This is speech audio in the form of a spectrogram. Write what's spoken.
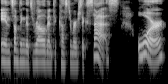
in something that's relevant to customer success or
